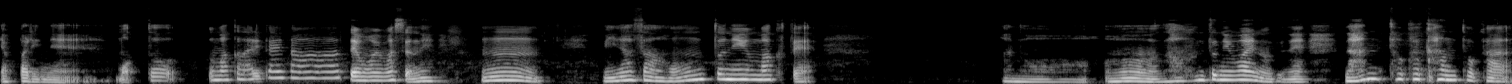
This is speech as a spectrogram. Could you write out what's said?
やっぱりね、もっと上手くなりたいなーって思いましたね。うん。皆さん本当に上手くて、あの、うん、本当に上手いのでね、なんとかかんとか、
